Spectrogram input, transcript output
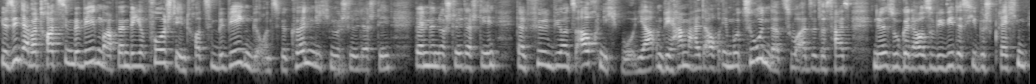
Wir sind aber trotzdem in Bewegung, auch wenn wir hier vorstehen. Trotzdem bewegen wir uns. Wir können nicht nur still da stehen. Wenn wir nur still da stehen, dann fühlen wir uns auch nicht wohl. Ja? Und wir haben halt auch Emotionen dazu. Also das heißt, ne, so genauso wie wir das hier besprechen,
